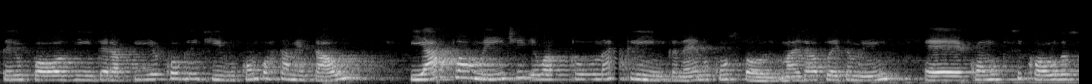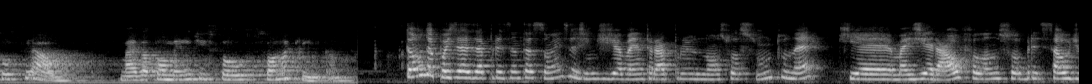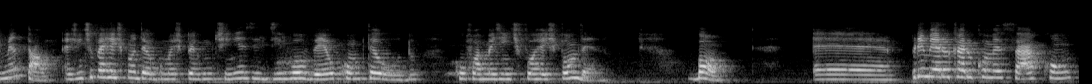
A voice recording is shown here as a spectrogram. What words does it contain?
tenho pós em terapia cognitivo-comportamental e atualmente eu atuo na clínica, né, no consultório, mas já atuei também é, como psicóloga social, mas atualmente estou só na clínica. Então, depois das apresentações, a gente já vai entrar para o nosso assunto, né? Que é mais geral, falando sobre saúde mental. A gente vai responder algumas perguntinhas e desenvolver o conteúdo conforme a gente for respondendo. Bom, é... Primeiro eu quero começar com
